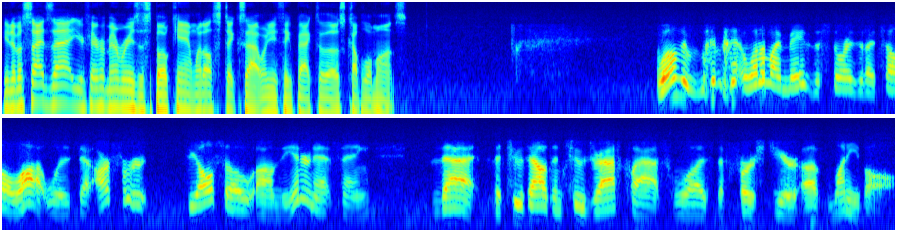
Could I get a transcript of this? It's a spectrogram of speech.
you know besides that, your favorite memories of Spokane? What else sticks out when you think back to those couple of months? Well, the, one of my main the stories that I tell a lot was that our first, the also um, the internet thing, that the 2002 draft class was the first year of Moneyball.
